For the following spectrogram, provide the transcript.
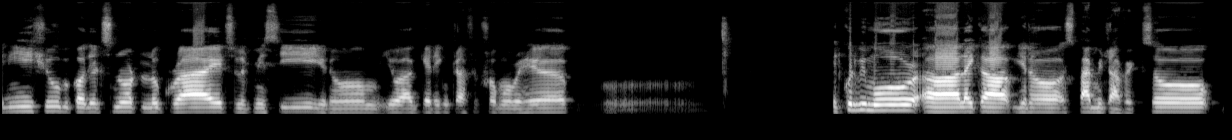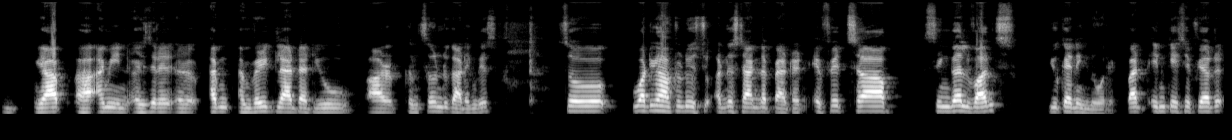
any issue because it's not look right? So let me see. You know, you are getting traffic from over here. It could be more uh, like a you know spammy traffic. So yeah uh, i mean is there a, uh, i'm i'm very glad that you are concerned regarding this. So what you have to do is to understand the pattern. If it's a single once you can ignore it. But in case if you're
